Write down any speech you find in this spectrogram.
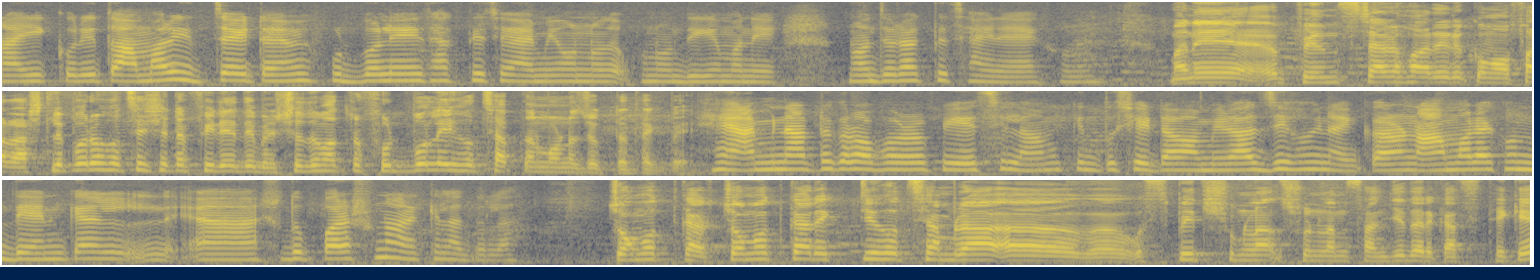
না ই করি তো আমার ইচ্ছা এটাই আমি ফুটবলে থাকতে চাই আমি অন্য কোনো দিকে মানে নজর রাখতে চাই না এখন। মানে ফিল্ম স্টার হওয়ার এরকম অফার আসলে পরে হচ্ছে সেটা ফিরে দেবেন শুধুমাত্র ফুটবলেই হচ্ছে আপনার মনোযোগটা থাকবে? হ্যাঁ আমি নাটকের অফারও পেয়েছিলাম কিন্তু সেটাও আমি রাজি হই নাই কারণ আমার এখন দেন শুধু পড়াশোনা আর খেলাধুলা। চমৎকার চমৎকার একটি হচ্ছে আমরা স্পিচ শুনলাম শুনলাম সঞ্জিদার কাছ থেকে।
